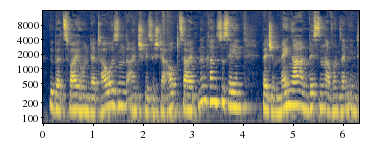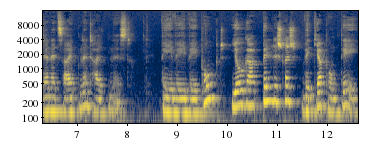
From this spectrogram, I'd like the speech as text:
über 200.000 einschließlich der Hauptseiten, dann kannst du sehen, welche Menge an Wissen auf unseren Internetseiten enthalten ist. www.yoga-vidya.de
